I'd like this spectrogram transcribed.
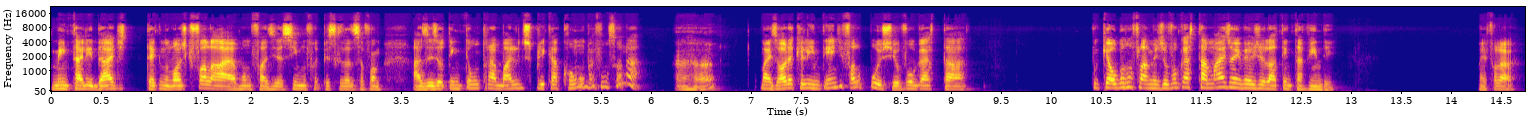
mentalidade tecnológica de falar, ah, vamos fazer assim, vamos pesquisar dessa forma. Às vezes eu tenho que ter um trabalho de explicar como vai funcionar. Uhum. Mas a hora que ele entende, fala, poxa, eu vou gastar. Porque alguns vão falar, mas eu vou gastar mais ao invés de ir lá tentar vender. Vai falar.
